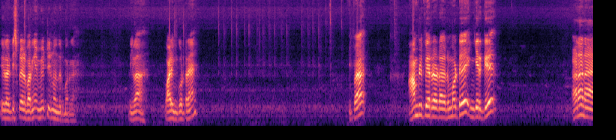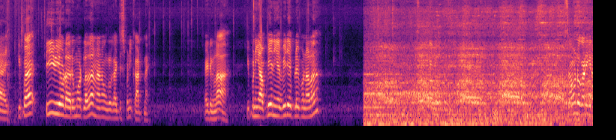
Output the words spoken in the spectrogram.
இதில் டிஸ்பிளேயில் பாருங்கள் மீட்டுன்னு வந்துரும் பாருங்க. சரிங்களா? வால்யூம் கூட்டுறேன். இப்போ ஆம்பிளிஃபேரோட ரிமோட்டு இங்கே இருக்குது ஆனால் நான் இப்போ டிவியோட ரிமோட்டில் தான் நான் உங்களுக்கு அட்ஜஸ்ட் பண்ணி காட்டினேன். ரைட்டுங்களா இப்போ நீங்கள் அப்படியே நீங்கள் வீடியோ ப்ளே பண்ணாலும் சவுண்டு குறைக்கிற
